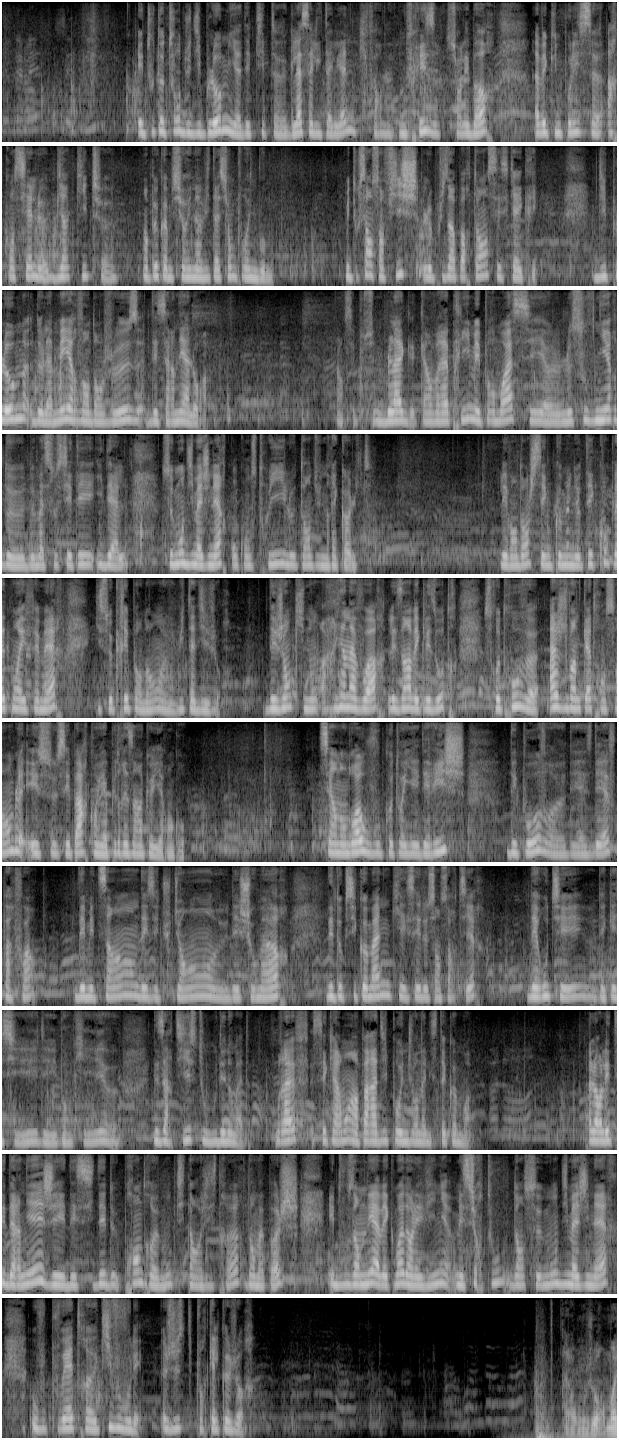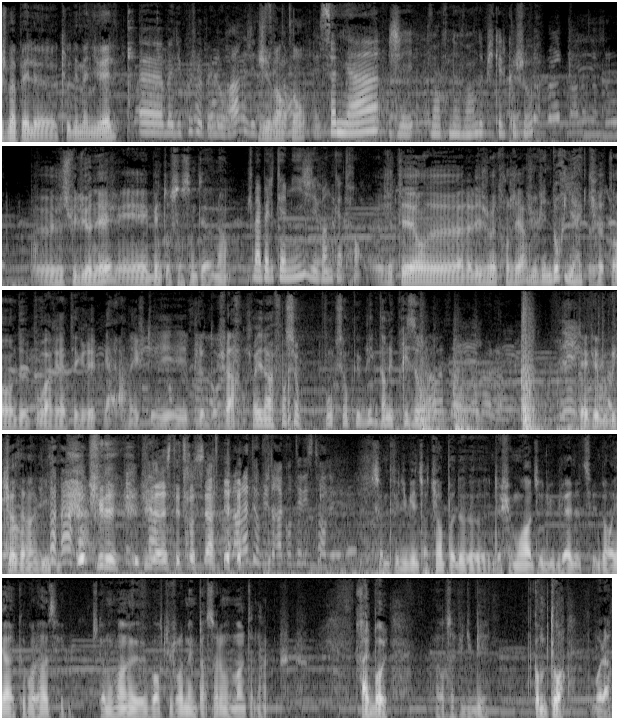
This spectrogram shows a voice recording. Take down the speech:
Et tout autour du diplôme, il y a des petites glaces à l'italienne qui forment une frise sur les bords, avec une police arc-en-ciel bien kitsch, un peu comme sur une invitation pour une boum. Mais tout ça, on s'en fiche. Le plus important, c'est ce qu'il y a écrit. Diplôme de la meilleure vendangeuse décerné à Laura. C'est plus une blague qu'un vrai prix, mais pour moi c'est euh, le souvenir de, ma société idéale, ce monde imaginaire qu'on construit le temps d'une récolte. Les vendanges, c'est une communauté complètement éphémère qui se crée pendant 8 euh, à 10 jours. Des gens qui n'ont rien à voir les uns avec les autres se retrouvent H24 ensemble et se séparent quand il n'y a plus de raisins à cueillir en gros. C'est un endroit où vous côtoyez des riches, des pauvres, des SDF parfois, des médecins, des étudiants, euh, des chômeurs, des toxicomanes qui essaient de s'en sortir, des routiers, des caissiers, des banquiers, euh, des artistes ou des nomades. Bref, c'est clairement un paradis pour une journaliste comme moi. Alors l'été dernier, j'ai décidé de prendre mon petit enregistreur dans ma poche et de vous emmener avec moi dans les vignes, mais surtout dans ce monde imaginaire où vous pouvez être euh, qui vous voulez juste pour quelques jours. Alors bonjour, moi je m'appelle euh, Claude Emmanuel. Euh, bah, du coup je m'appelle Laura, j'ai 20 ans. Samia, j'ai 29 ans depuis quelques jours. Euh, je suis lyonnais. J'ai bientôt 61 ans. Je m'appelle Camille, j'ai 24 ans. J'étais à la Légion étrangère. Je viens d'Aurillac. J'attends de pouvoir réintégrer. À l'armée, j'étais pilote de char. Je travaillais dans la fonction, fonction publique dans les prisons. J'avais fait beaucoup de choses dans ma vie. je, voulais, je voulais rester trop sérieux. Alors là, t'es obligé de raconter l'histoire du. Ça me fait du bien de sortir un peu de, de chez moi, du bled, d'Aurillac, voilà. Parce qu'à un moment, euh, voir toujours les mêmes personnes, à un moment, t'en as ras-le-bol. Alors ça fait du bien. Comme toi, voilà.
